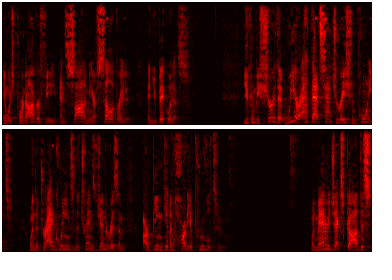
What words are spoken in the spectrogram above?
in which pornography and sodomy are celebrated and ubiquitous. You can be sure that we are at that saturation point when the drag queens and the transgenderism are being given hearty approval to. When man rejects God, this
